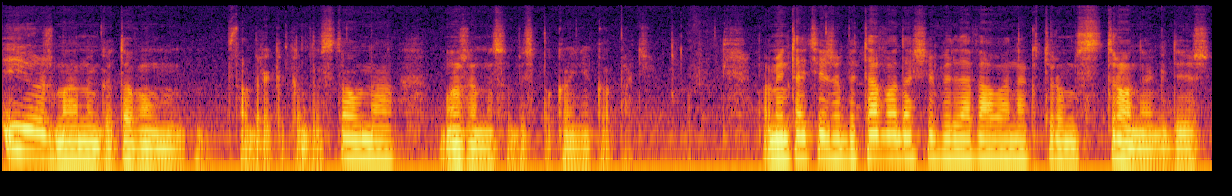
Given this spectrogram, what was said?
I już mamy gotową fabrykę cobblestone'a. Możemy sobie spokojnie kopać. Pamiętajcie, żeby ta woda się wylewała na którą stronę, gdyż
